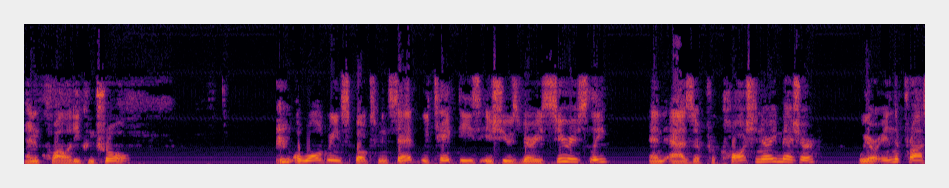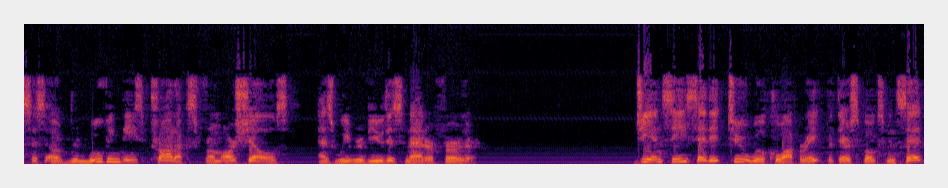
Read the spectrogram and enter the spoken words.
and quality control. a Walgreens spokesman said, We take these issues very seriously, and as a precautionary measure, we are in the process of removing these products from our shelves as we review this matter further. GNC said it too will cooperate, but their spokesman said,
